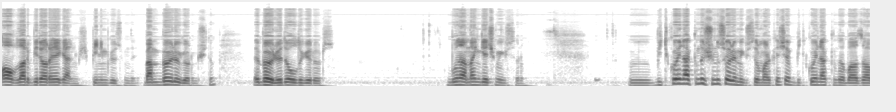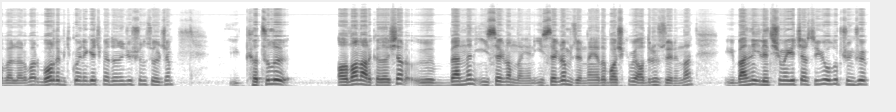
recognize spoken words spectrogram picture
Avlar bir araya gelmiş benim gözümde. Ben böyle görmüştüm. Ve böyle de oldu görüyoruz. Bunu hemen geçmek istiyorum. Ee, Bitcoin hakkında şunu söylemek istiyorum arkadaşlar. Bitcoin hakkında bazı haberler var. Bu arada Bitcoin'e geçmeden önce şunu söyleyeceğim. Katılı alan arkadaşlar e, benden Instagram'dan yani Instagram üzerinden ya da başka bir adres üzerinden e, benimle iletişime geçerse iyi olur. Çünkü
